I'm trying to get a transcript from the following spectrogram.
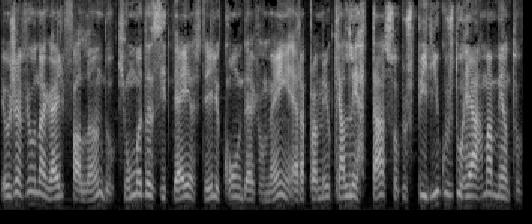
Eu já vi o Nagai falando que uma das ideias dele com o Devilman era para meio que alertar sobre os perigos do rearmamento,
